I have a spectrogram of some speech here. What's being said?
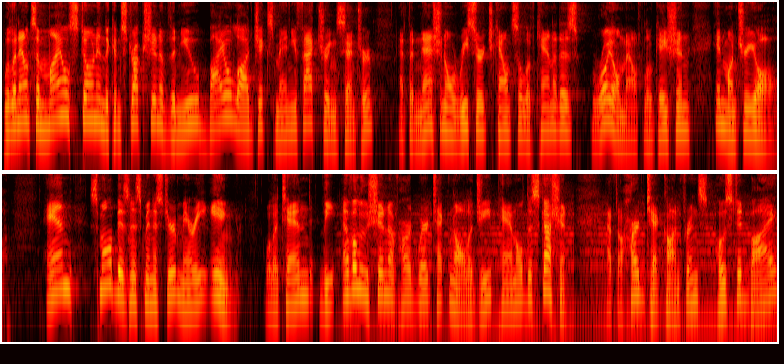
will announce a milestone in the construction of the new Biologics Manufacturing Centre at the National Research Council of Canada's Royalmount location in Montreal. And Small Business Minister Mary Ng will attend the Evolution of Hardware Technology panel discussion at the Hardtech Conference hosted by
